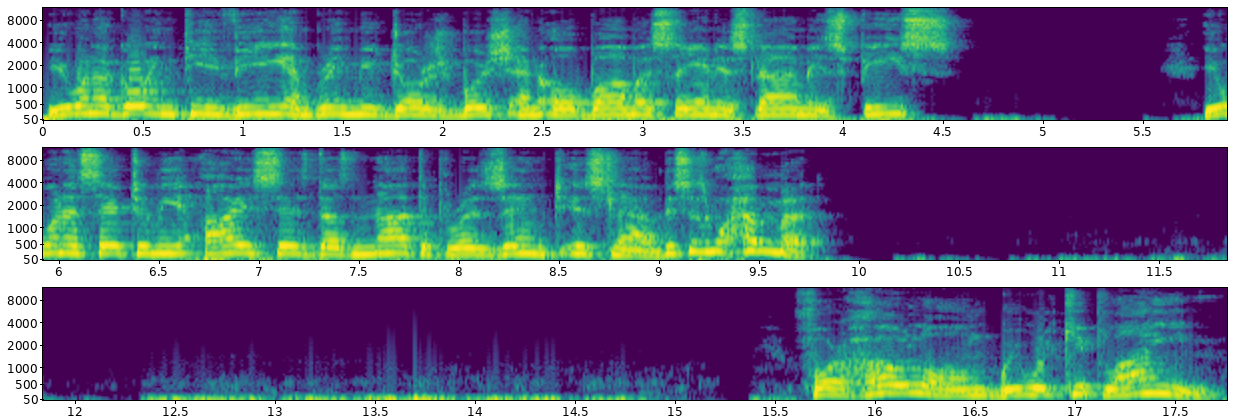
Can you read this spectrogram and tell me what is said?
You want to go in TV and bring me George Bush and Obama saying Islam is peace? You want to say to me ISIS does not present Islam. This is Muhammad. For how long we will keep lying?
